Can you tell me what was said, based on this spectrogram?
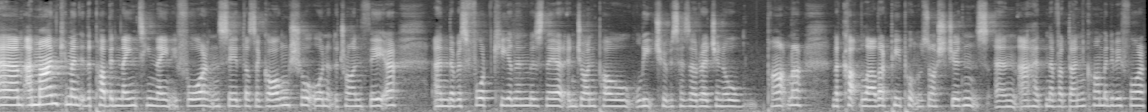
Um, a man came into the pub in 1994 and said there's a gong show on at the Tron Theatre and there was Ford Kiernan was there and John Paul Leach who was his original partner and a couple other people and it was all students and I had never done comedy before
